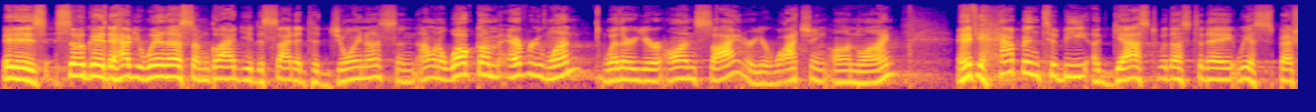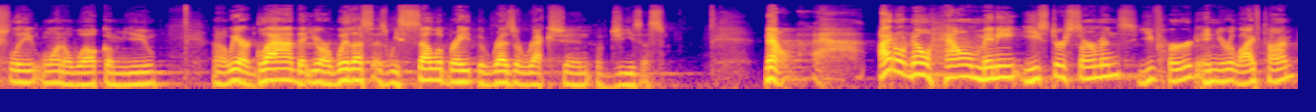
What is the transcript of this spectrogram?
It is so good to have you with us. I'm glad you decided to join us. And I want to welcome everyone, whether you're on site or you're watching online. And if you happen to be a guest with us today, we especially want to welcome you. Uh, we are glad that you are with us as we celebrate the resurrection of Jesus. Now, I don't know how many Easter sermons you've heard in your lifetime.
